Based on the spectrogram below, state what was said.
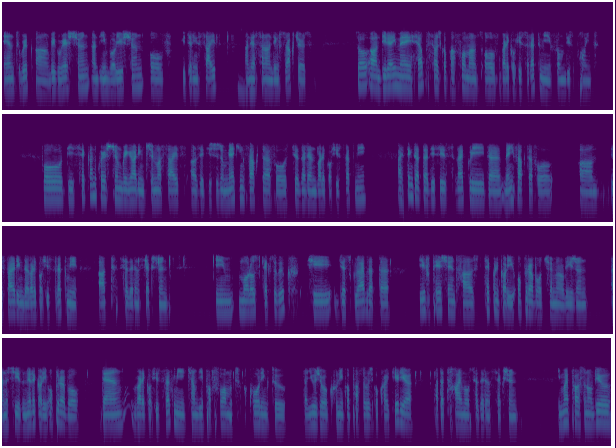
and to uh, regression and involution of uterine size mm-hmm. and their surrounding structures. So uh, delay may help surgical performance of radical hysterectomy from this point. For the second question regarding tumor size as a decision-making factor for cesarean radical hysterectomy, I think that uh, this is likely the main factor for um, deciding the radical hysterectomy at cesarean section. in Morrow's textbook, he described that uh, if patient has technically operable tumor lesion and she is medically operable, then radical hysterectomy can be performed according to the usual clinical pathological criteria at the time of cesarean section. In my personal view,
